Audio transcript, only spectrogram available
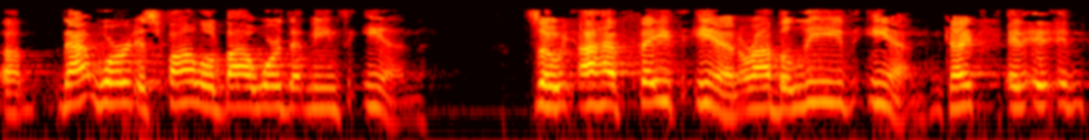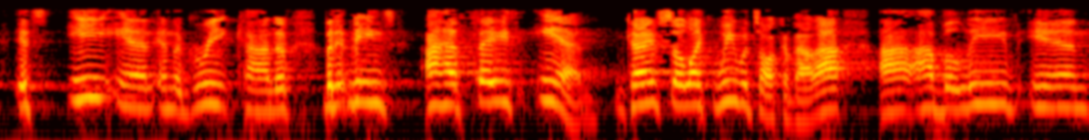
uh, that word is followed by a word that means in. So I have faith in, or I believe in, okay? And it, it, it's en in in the Greek kind of, but it means I have faith in, okay? So like we would talk about, I, I, I believe in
